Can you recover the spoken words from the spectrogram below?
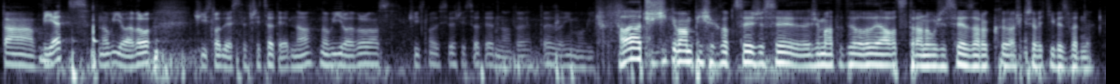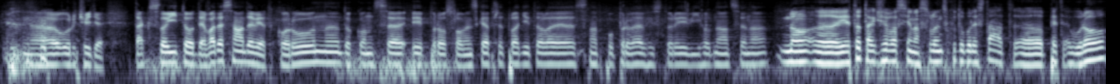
ta věc, nový level, číslo 231, nový level a číslo 231, to je, to je zajímavý. Ale a Čučík vám píše chlapci, že, si, že máte ty levely dávat stranou, že si je za rok až přivetí vyzvedne. No, určitě. Tak stojí to 99 korun, dokonce i pro slovenské předplatitele je snad poprvé v historii výhodná cena. No, uh, je to tak, že vlastně na Slovensku to bude stát uh, 5 euro, uh,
